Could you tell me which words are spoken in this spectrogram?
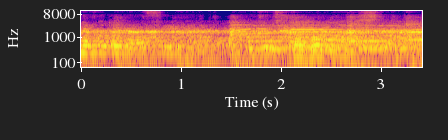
la fotografia di tutta la vostra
